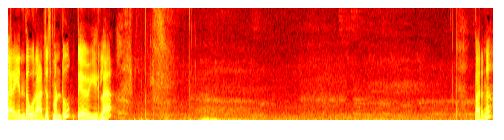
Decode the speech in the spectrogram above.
வேறு எந்த ஒரு அட்ஜஸ்ட்மெண்ட்டும் தேவையில்லை. பாருங்கள்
